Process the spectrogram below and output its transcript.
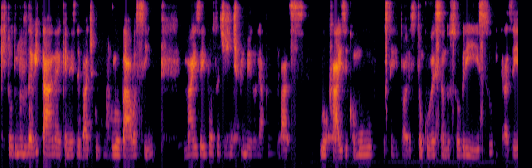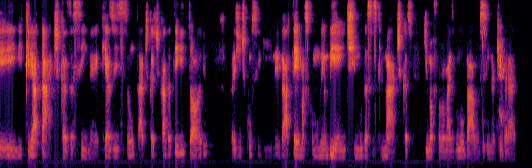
que todo mundo deve estar, né? Que é nesse debate global, assim. Mas é importante a gente primeiro olhar para os debates locais e como os territórios estão conversando sobre isso e trazer e criar táticas, assim, né? Que às vezes são táticas de cada território para a gente conseguir levar temas como meio ambiente, mudanças climáticas de uma forma mais global, assim, na quebrada.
